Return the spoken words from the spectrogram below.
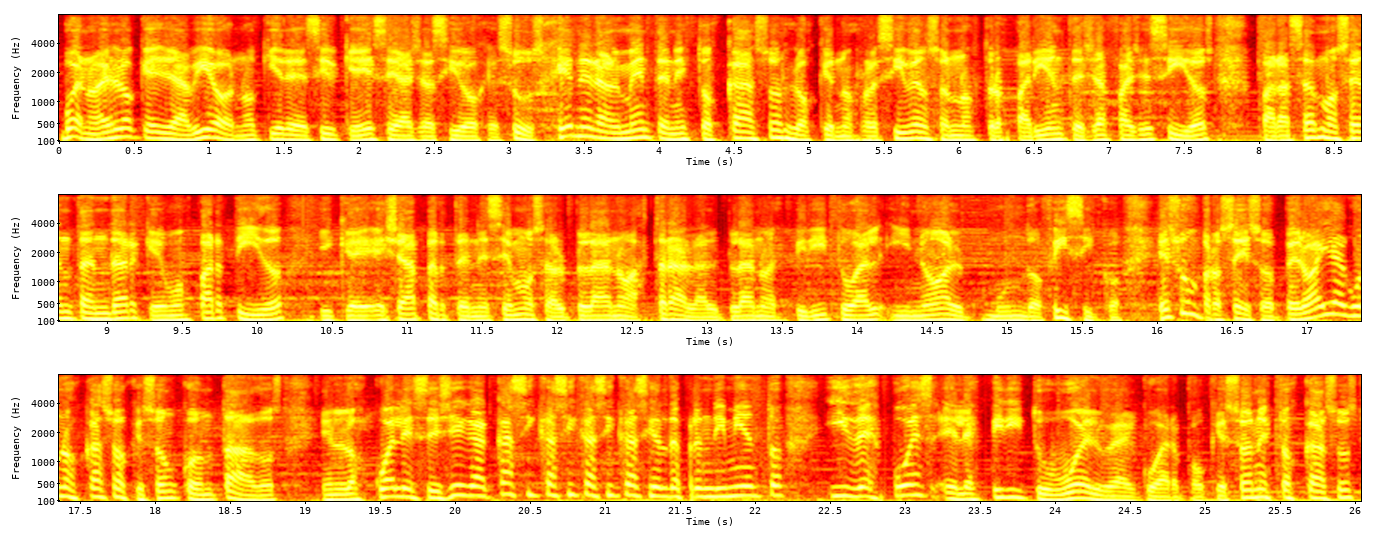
Bueno, es lo que ella vio, no quiere decir que ese haya sido Jesús. Generalmente en estos casos los que nos reciben son nuestros parientes ya fallecidos para hacernos entender que hemos partido y que ya pertenecemos al plano astral, al plano espiritual y no al mundo físico. Es un proceso, pero hay algunos casos que son contados en los cuales se llega casi, casi, casi, casi al desprendimiento y después el espíritu vuelve al cuerpo, que son estos casos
